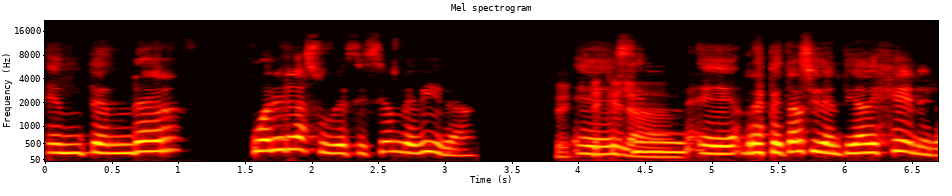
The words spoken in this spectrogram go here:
entender cuál era su decisión de vida, Sí. eh, es que la, sin eh, respetar su identidad de género.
